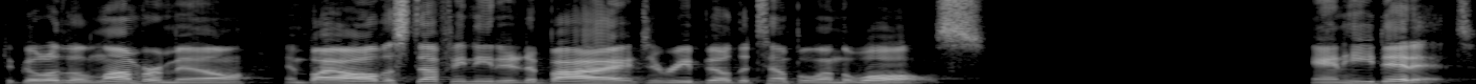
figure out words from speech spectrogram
to go to the lumber mill and buy all the stuff he needed to buy to rebuild the temple and the walls. And he did it.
